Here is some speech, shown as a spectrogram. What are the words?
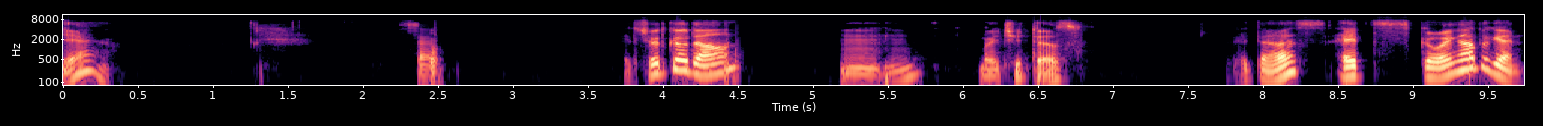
yeah. So it should go down. hmm Which it does. It does. It's going up again.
